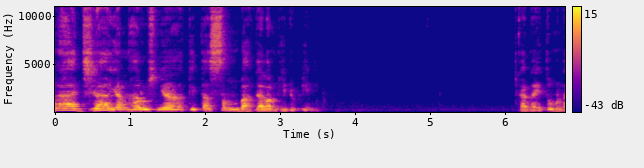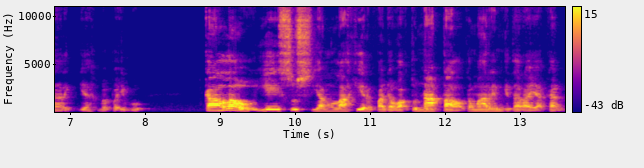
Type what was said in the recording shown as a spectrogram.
raja yang harusnya kita sembah dalam hidup ini. Karena itu menarik ya Bapak Ibu. Kalau Yesus yang lahir pada waktu Natal kemarin kita rayakan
